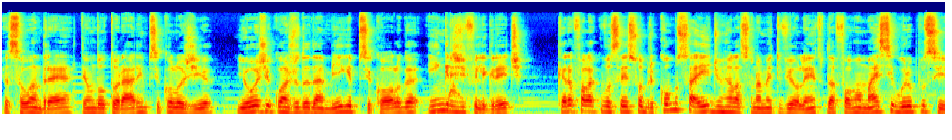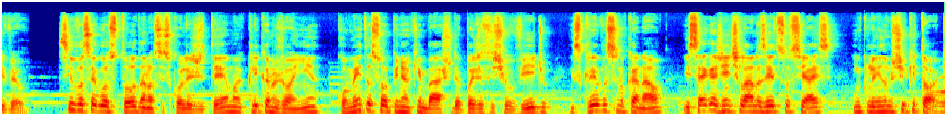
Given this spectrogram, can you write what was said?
eu sou o André, tenho um doutorado em psicologia e hoje, com a ajuda da amiga e psicóloga Ingrid Filigrete, quero falar com vocês sobre como sair de um relacionamento violento da forma mais segura possível. Se você gostou da nossa escolha de tema, clica no joinha, comenta sua opinião aqui embaixo depois de assistir o vídeo, inscreva-se no canal e segue a gente lá nas redes sociais, incluindo no TikTok.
